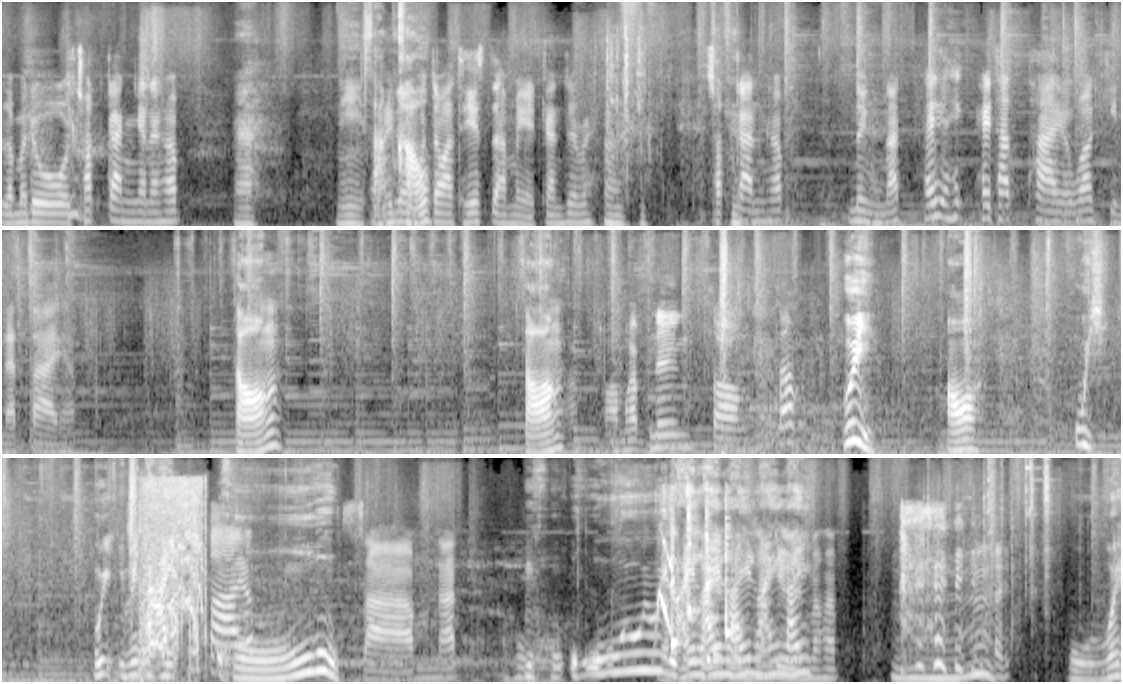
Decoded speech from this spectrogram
เรามาดูช็อตกันกันนะครับ นะนี่สามวันนี้เขารจะมาเทสดาเมจกันใช่ไหมอืมช็อตกันครับหนึ่งนัดให้ให้ให้ทัดทายกันว่ากี่นัดตายครับสองสองครับพร้อมครับหนึ่งสองสามหุ้ยอ๋ออุ้ยอุ้ยยังไม่ตายไม่โอ้ตายโหครับสามนัดโอ้โหโอ้โหโอ้ยไหลไหลไหลไหลไหลล้มทั้งยืนนะครับอืมโอ้ย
